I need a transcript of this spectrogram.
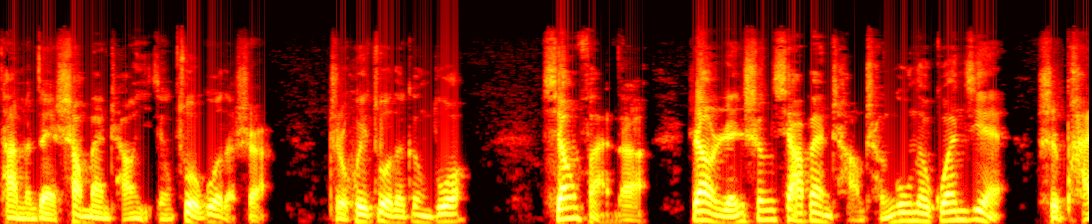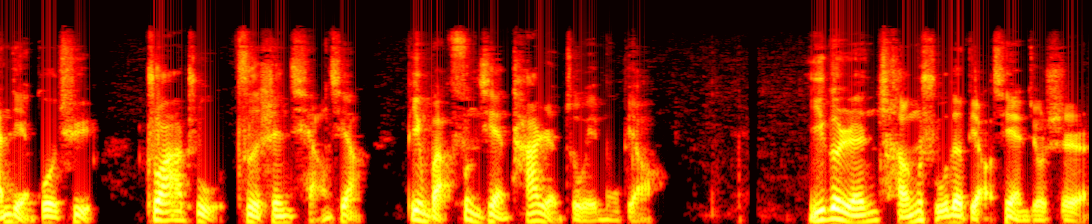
他们在上半场已经做过的事儿，只会做的更多。相反的，让人生下半场成功的关键是盘点过去，抓住自身强项，并把奉献他人作为目标。一个人成熟的表现，就是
